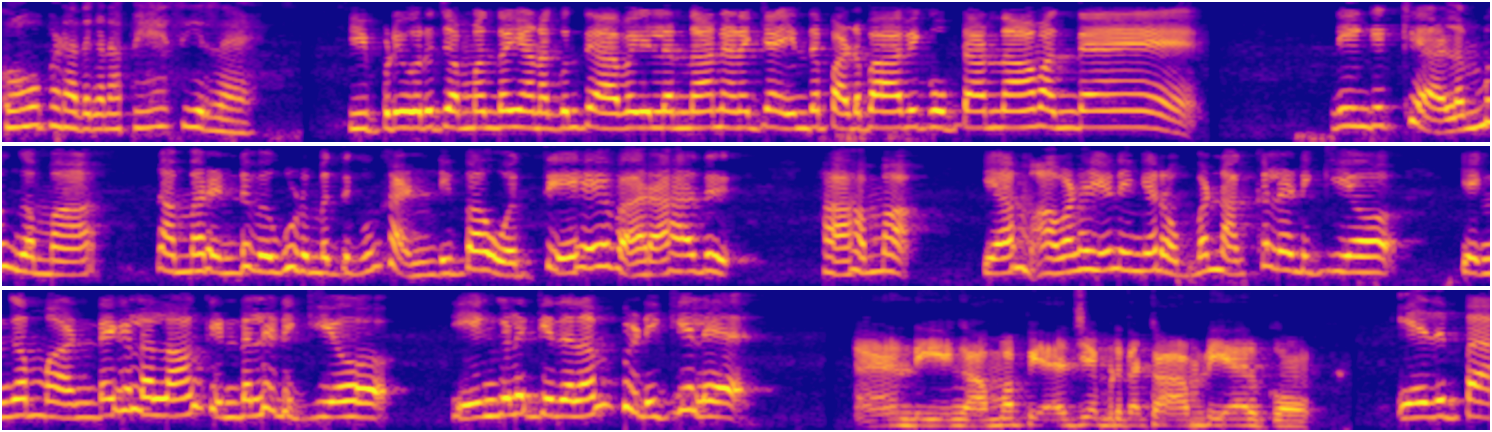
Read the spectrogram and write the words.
கோவப்படாதுங்க நான் பேசிடுறேன். இப்படி ஒரு சம்பந்தம் எனக்கும் தேவையில்லைன்னு தான் நினைச்சேன் இந்த படுபாவி கூப்பிட்டான்னு தான் வந்தேன். நீங்க கிளம்புங்கம்மா. நம்ம ரெண்டு குடும்பத்துக்கும் கண்டிப்பா ஒத்தே வராது. ஆமா ஏன் அவளையும் நீங்க ரொம்ப நக்கல் அடிக்கியோ? எங்க மண்டைகள் எல்லாம் கிண்டல் அடிக்கியோ? எங்களுக்கு இதெல்லாம் பிடிக்கல. அண்ட் எங்க அம்மா பேச்சு அப்படித்தான் காமெடியா இருக்கும். எதுப்பா?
